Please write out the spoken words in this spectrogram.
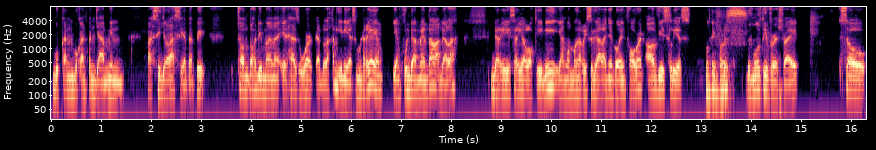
bukan bukan penjamin pasti jelas ya, tapi contoh di mana it has worked adalah kan gini ya. Sebenarnya yang yang fundamental adalah dari serial Loki ini yang mempengaruhi segalanya going forward obviously is Multiverse. the multiverse, right? So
